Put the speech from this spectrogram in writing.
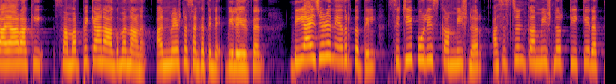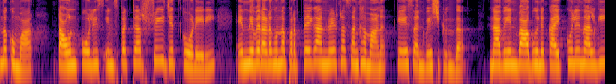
തയ്യാറാക്കി സമർപ്പിക്കാനാകുമെന്നാണ് അന്വേഷണ സംഘത്തിന്റെ വിലയിരുത്തൽ. ഡിഐജിയുടെ നേതൃത്വത്തിൽ city police commissioner assistant commissioner T K Ratnakumar town police inspector Sreejith Koderi എന്നിവരടങ്ങുന്ന പ്രത്യേക അന്വേഷണ സംഘമാണ് കേസ് അന്വേഷിക്കുന്നത്. നവീൻ ബാബുവിന് കൈക്കൂലി നൽകി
